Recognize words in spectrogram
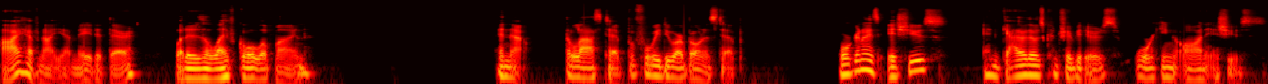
I have not yet made it there, but it is a life goal of mine. And now, the last tip before we do our bonus tip organize issues and gather those contributors working on issues.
